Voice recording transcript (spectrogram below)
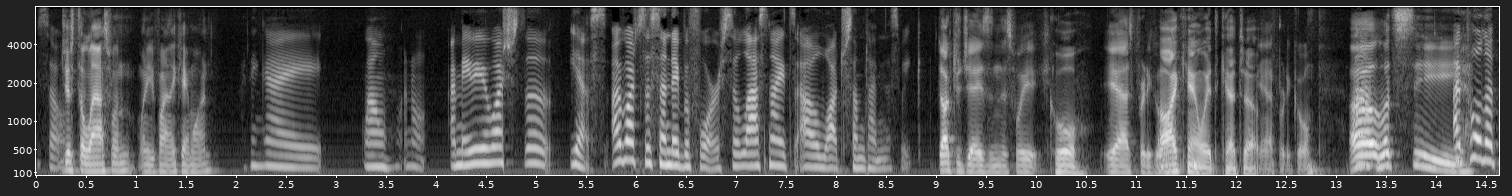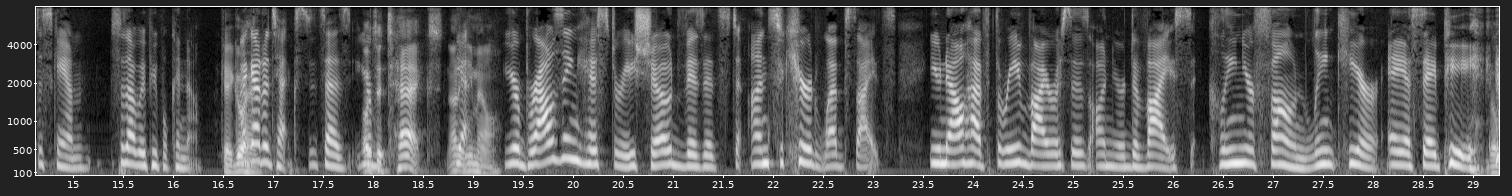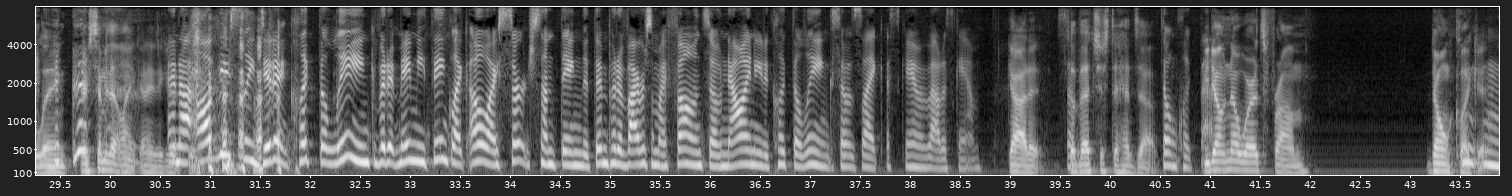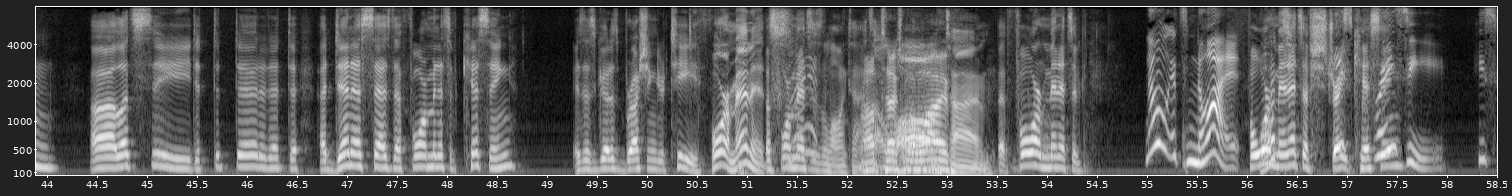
So Just the last one when he finally came on. I think I, well, I don't. I maybe watched the yes. I watched the Sunday before. So last night's I'll watch sometime this week. Dr. J's in this week. cool. Yeah, it's pretty cool. Oh, I can't wait to catch up. Yeah, pretty cool. Uh, let's see. I pulled up the scam so that way people can know. Okay, go I ahead. got a text. It says oh, it's a text, not yeah, an email. Your browsing history showed visits to unsecured websites. You now have three viruses on your device. Clean your phone. Link here ASAP. The link. Here, send me that link. I need to get And it. I obviously didn't click the link, but it made me think like, oh, I searched something that then put a virus on my phone, so now I need to click the link. So it's like a scam about a scam. Got it. So, So- that's just a heads up. Don't click If you don't know where it's from, don't click Mm-mm. it. Uh, let's see. Da, da, da, da, da, da. A dentist says that four minutes of kissing is as good as brushing your teeth. Four minutes. But four minutes is a long time. I'll It's a text my long wife. Time. But four minutes of No, it's not. four What? minutes of straight He's kissing. crazy. He's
